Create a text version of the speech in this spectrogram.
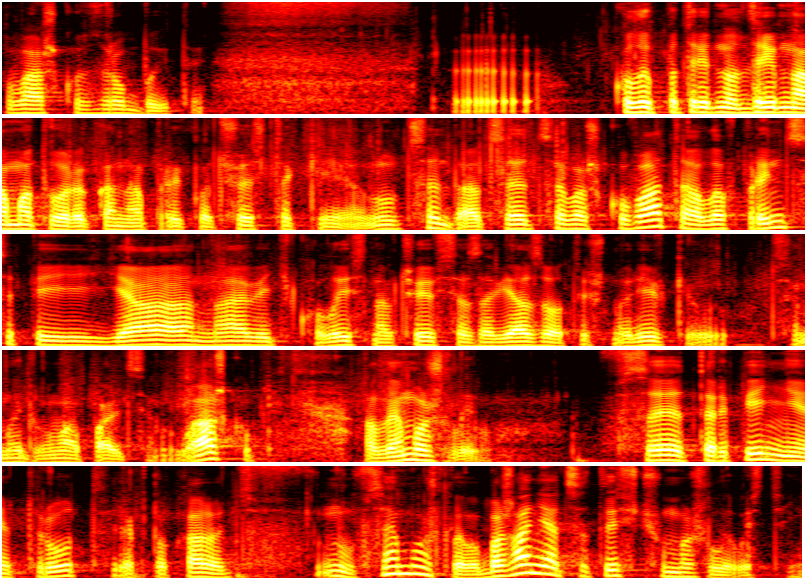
важко зробити. Е, Коли потрібна дрібна моторика, наприклад, щось таке. Ну, це да, це, це важкувато, але в принципі я навіть колись навчився зав'язувати шнурівки цими двома пальцями. Важко, але можливо. Все терпіння, труд, як то кажуть, ну, все можливо. Бажання це тисячу можливостей,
